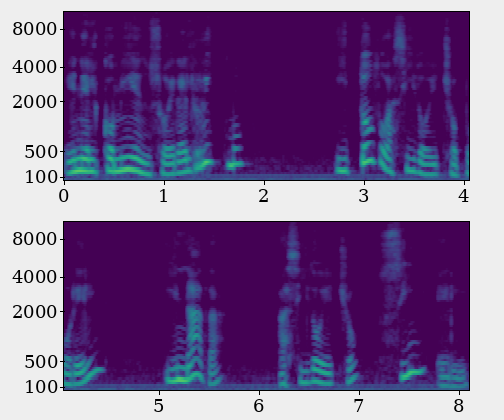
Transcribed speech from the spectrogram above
En el comienzo era el ritmo, y todo ha sido hecho por Él, y nada ha sido hecho sin Él.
